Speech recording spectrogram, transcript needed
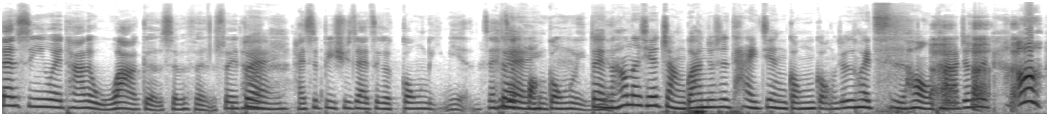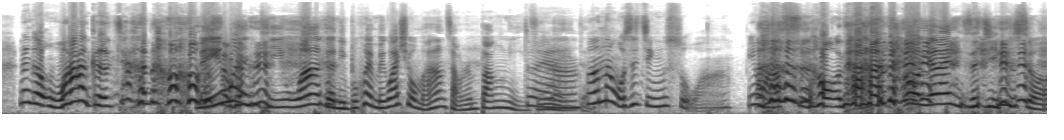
但是因为他的五阿哥身份，所以他还是必须在这个宫里面，在这皇宫里面。对，然后那些长官就是太监公公，就是会伺候他，就是哦，那个五阿哥驾到，没问题，五阿哥你不会没关系，我马上找人帮你之类的。对啊，那我是金锁啊，因为我要伺候他。哦，原来你是金锁，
